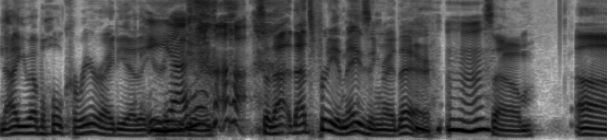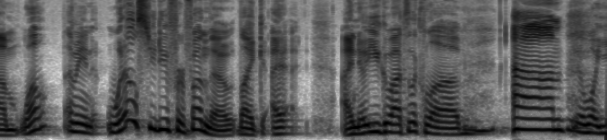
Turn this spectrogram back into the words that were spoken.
now you have a whole career idea that you're Yeah. Mm-hmm. going to be doing. so that that's pretty amazing right there. So, um, well, I mean, what else do you do for fun though? Like I. I know you go out to the club. Um, well, you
